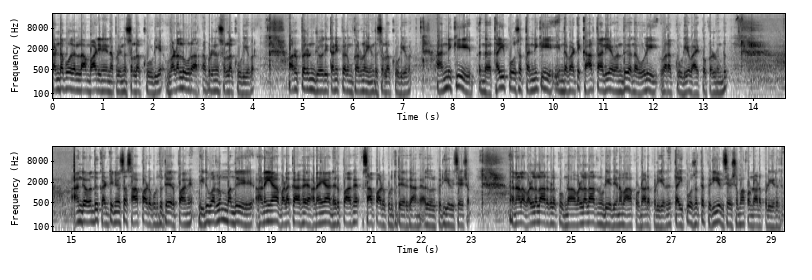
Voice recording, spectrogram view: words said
கண்டபோதெல்லாம் பாடினேன் அப்படின்னு சொல்லக்கூடிய வடலூரார் அப்படின்னு சொல்லக்கூடியவர் அருட்பெருஞ்சோதி தனிப்பெரும் கருணை என்று சொல்லக்கூடியவர். அன்னைக்கு இந்த தைப்பூசத்தன்னைக்கு இந்த வாட்டி கார்த்தாலேயே வந்து அந்த ஒளி வரக்கூடிய வாய்ப்புகள் உண்டு. அங்கே வந்து கண்டினியூஸாக சாப்பாடு கொடுத்துட்டே இருப்பாங்க. இதுவரையிலும் வந்து அணையா வழக்காக அணையா நெருப்பாக சாப்பாடு கொடுத்துட்டே இருக்காங்க. அது ஒரு பெரிய விசேஷம். அதனால் வள்ளலார்களுக்கு உண்டா வள்ளலாரனுடைய தினமாக கொண்டாடப்படுகிறது. தைப்பூசத்தை பெரிய விசேஷமாக கொண்டாடப்படுகிறது.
